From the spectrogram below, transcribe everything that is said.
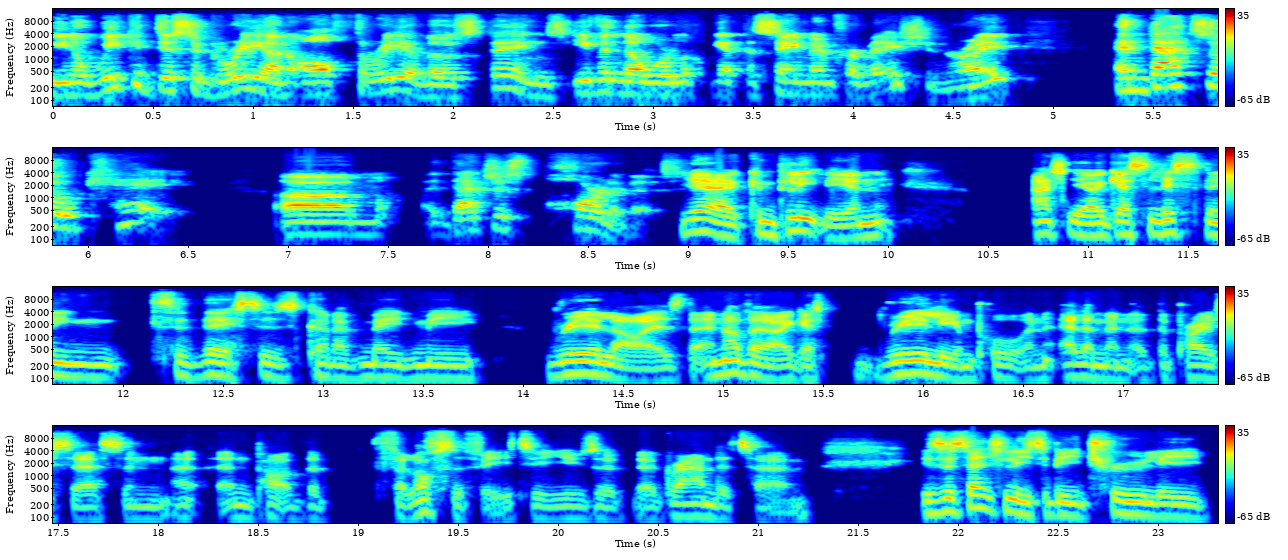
you know, we could disagree on all three of those things, even though we're looking at the same information, right? And that's okay. Um, that's just part of it. Yeah, completely. And actually, I guess listening to this has kind of made me realize that another, I guess, really important element of the process and and part of the philosophy, to use a, a grander term, is essentially to be truly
